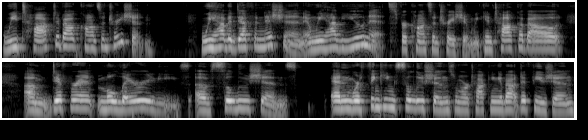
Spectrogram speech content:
We talked about concentration. We have a definition and we have units for concentration. We can talk about um, different molarities of solutions. And we're thinking solutions when we're talking about diffusion.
